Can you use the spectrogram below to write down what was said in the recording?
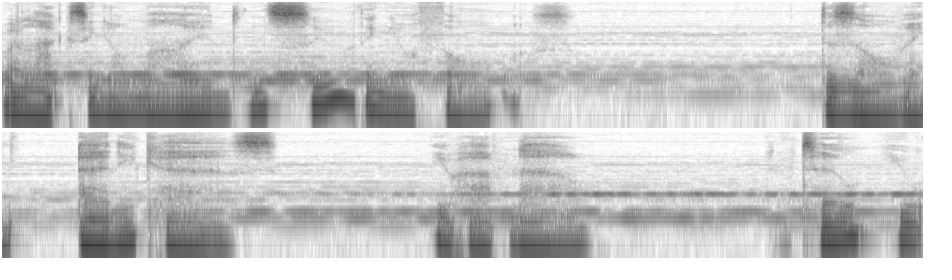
relaxing your mind and soothing your thoughts, dissolving any cares you have now until you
